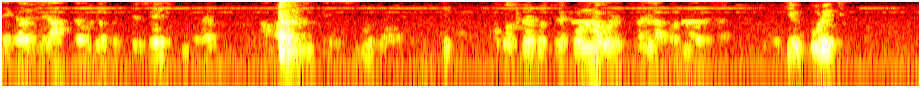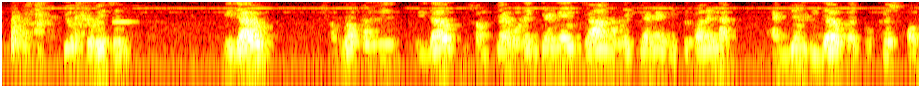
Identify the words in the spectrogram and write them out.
লেখা হচ্ছে রাস্তাগুলো হচ্ছে শেষ আমার পোস্টার পোস্টারে কেউ করেছে। কেউ করেছে। বিধায়ক সব রকমই বিধায়ক সব জায়গায় অনেক জায়গায় যান অনেক জায়গায় যেতে পারে না। একজন বিধায়কের পক্ষে সব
